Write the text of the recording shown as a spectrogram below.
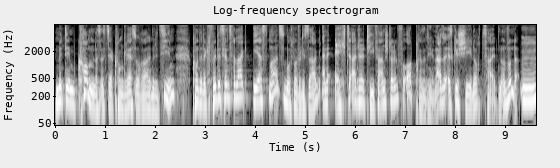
mit dem Kommen, das ist der Kongress Orale Medizin, konnte der Quintessenz Verlag erstmals, muss man wirklich sagen, eine echte Alternativveranstaltung vor Ort präsentieren. Also es geschehen noch Zeiten und Wunder. Mhm,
